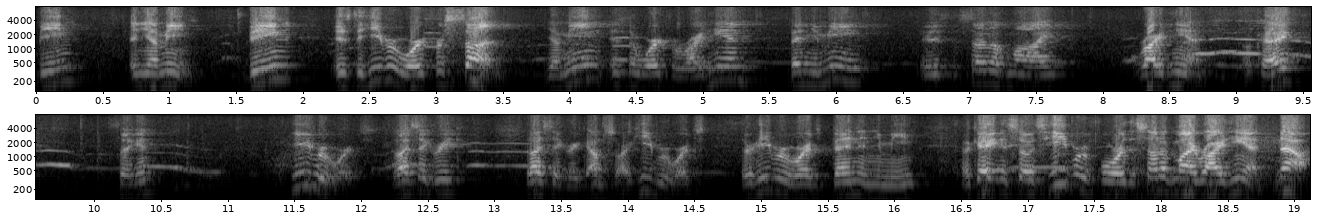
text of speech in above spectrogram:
Bin, and Yamin. Bin is the Hebrew word for son. Yamin is the word for right hand. Benjamin is the son of my right hand. Okay? Second. Hebrew words. Did I say Greek? Did I say Greek? I'm sorry. Hebrew words. They're Hebrew words, Ben and Yamin. Okay? And so it's Hebrew for the son of my right hand. Now,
